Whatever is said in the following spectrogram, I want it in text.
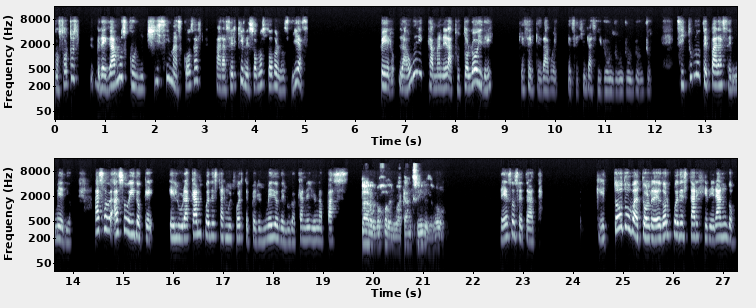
Nosotros bregamos con muchísimas cosas para ser quienes somos todos los días. Pero la única manera, tu toloide, que es el que da vuelta, que se gira así, yu, yu, yu, yu, yu. si tú no te paras en medio, has, has oído que el huracán puede estar muy fuerte, pero en medio del huracán hay una paz. Claro, el ojo del huracán, sí, desde luego. De eso se trata. Que todo a tu alrededor puede estar generando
